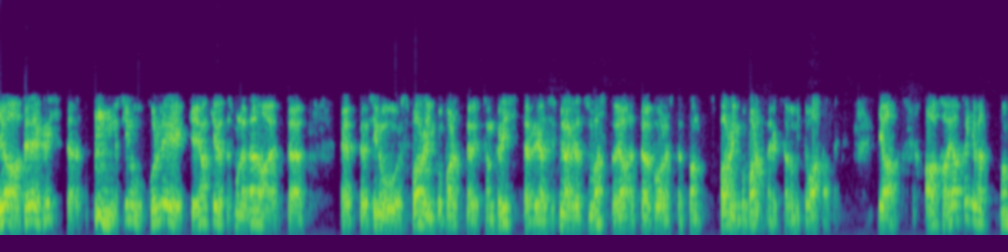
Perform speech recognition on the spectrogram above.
jaa, tere, Krister. sinu kolleeg jah, kirjutas mulle täna, et, et sinu sparringupartneriks on Krister ja siis mina kirjutasin vastu jah, et tõepoolest, et on sparringupartneriks, aga mitte vastaseks ja, aga jah, kõigepealt ma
